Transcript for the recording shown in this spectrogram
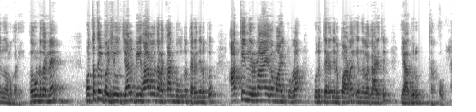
എന്ന് നമുക്കറിയാം. അതുകൊണ്ട് തന്നെ മൊത്തത്തിൽ പരിശോധിച്ചാൽ ബീഹാറിൽ നടക്കാൻ പോകുന്ന തെരഞ്ഞെടുപ്പ് അതിനിർണായകമായിട്ടുള്ള ഒരു തെരഞ്ഞെടുപ്പാണ് എന്നുള്ള കാര്യത്തിൽ യാതൊരു തർക്കവുമില്ല.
